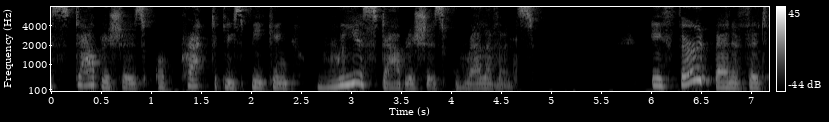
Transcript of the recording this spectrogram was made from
establishes, or practically speaking, reestablishes relevance. A third benefit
